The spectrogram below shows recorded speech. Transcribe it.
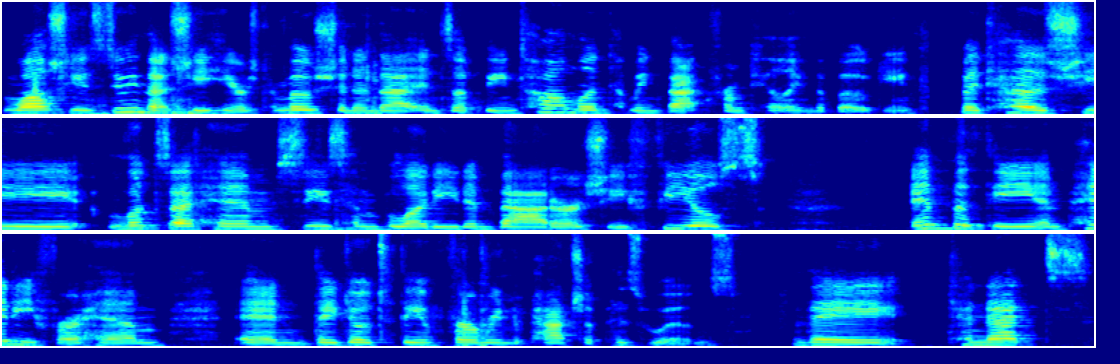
And while she's doing that, she hears commotion, and that ends up being Tamlin coming back from killing the bogey. Because she looks at him, sees him bloodied and battered, she feels empathy and pity for him, and they go to the infirmary to patch up his wounds they connect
